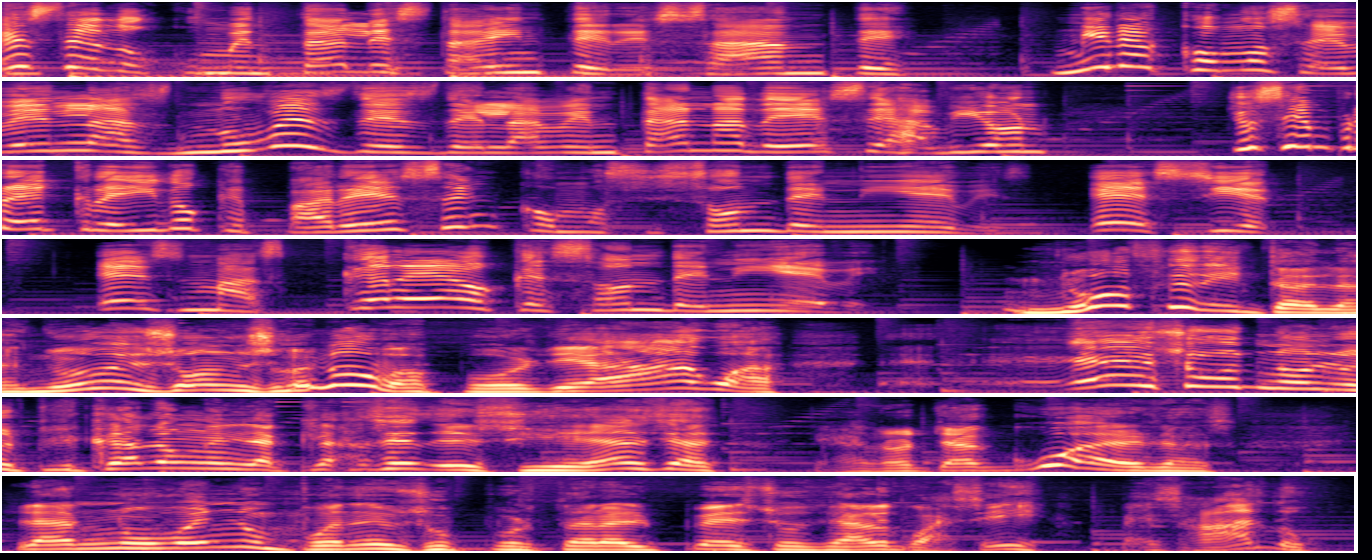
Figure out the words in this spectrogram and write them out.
Este documental está interesante. Mira cómo se ven las nubes desde la ventana de ese avión. Yo siempre he creído que parecen como si son de nieve. Es cierto. Es más, creo que son de nieve. No, Fierita, las nubes son solo vapor de agua. Eso nos lo explicaron en la clase de ciencias. Ya no te acuerdas. Las nubes no pueden soportar el peso de algo así, pesado.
